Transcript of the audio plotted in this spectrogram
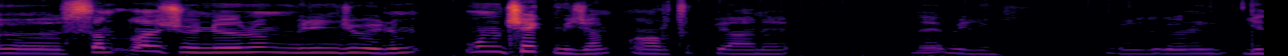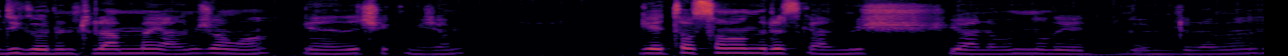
Ee, Satranç oynuyorum birinci bölüm. Bunu çekmeyeceğim artık yani ne bileyim. 7, görün 7 görüntülenme gelmiş ama gene de çekmeyeceğim. GTA San Andreas gelmiş. Yani bununla da 7 görüntüleme.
